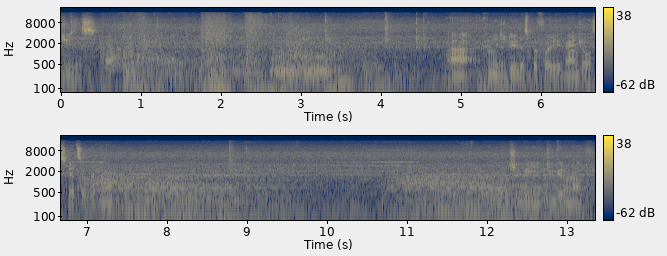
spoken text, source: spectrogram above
Jesus. Uh, I need to do this before the evangelist gets over here. Should be good enough.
